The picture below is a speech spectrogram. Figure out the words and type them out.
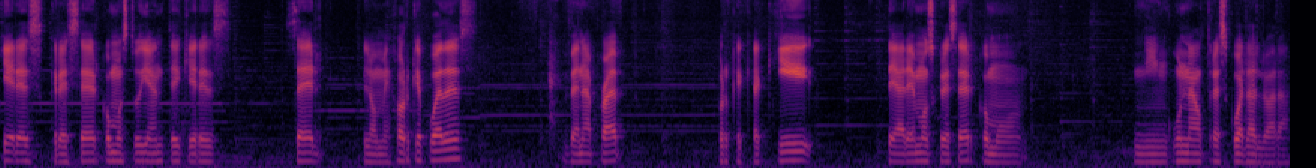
quieres crecer como estudiante, quieres ser lo mejor que puedes, ven a prep, porque aquí te haremos crecer como ninguna otra escuela lo hará.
